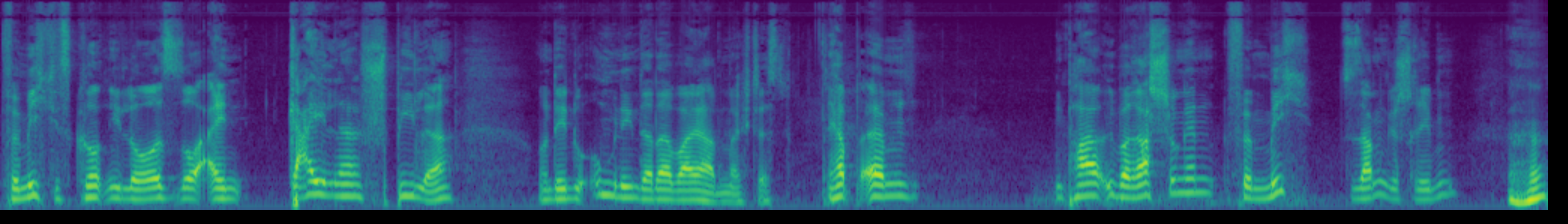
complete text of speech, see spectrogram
für mich ist Courtney Laws so ein geiler Spieler und den du unbedingt da dabei haben möchtest. Ich habe ähm, ein paar Überraschungen für mich zusammengeschrieben. Aha.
